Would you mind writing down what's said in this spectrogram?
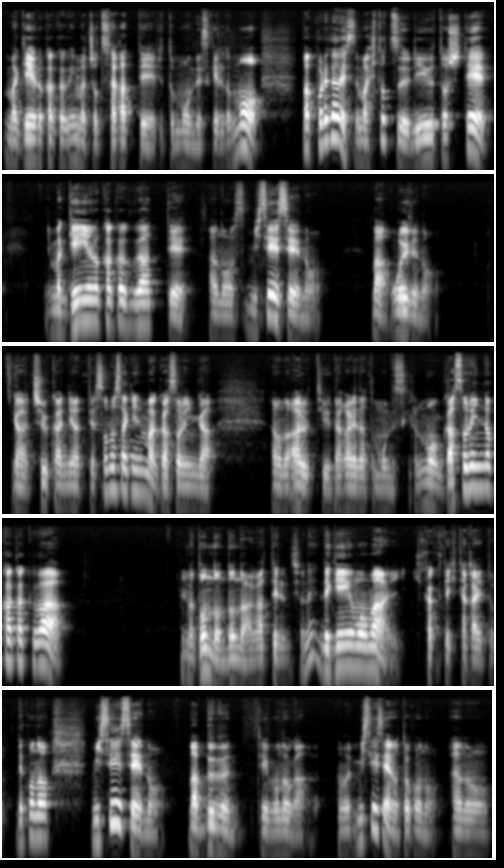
まあ、原油の価格今ちょっと下がっていると思うんですけれども、まあ、これがですね、まあ、一つ理由として、まあ、原油の価格があってあの未生成の、まあ、オイルのが中間にあってその先にまあガソリンがあのあるっていう流れだと思うんですけれどもガソリンの価格は今どんどんどんどん上がってるんですよね。で原油もまあ比較的高いと。でこの未生成のまあ部分っていうものが未生成のとこのあの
